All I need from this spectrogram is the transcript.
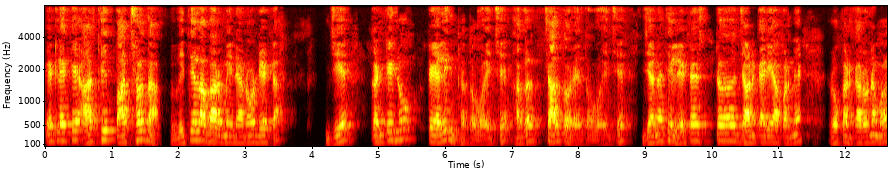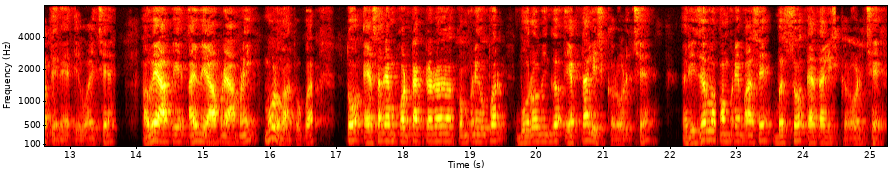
એટલે કે આજથી પાછળના વીતેલા બાર મહિનાનો ડેટા, જે કન્ટિન્યુ ટ્રેલિંગ થતો હોય છે, આગળ ચાલતો રહેતો હોય છે. જેનાથી લેટેસ્ટ જાણકારી આપણને રોકાણકારોને મળતી રહેતી હોય છે. હવે આપી આવી આપણે આપણી મૂળ વાત ઉપર તો એસઆરએમ કોન્ટ્રાક્ટર કંપની ઉપર બોરોવિંગ એકતાલીસ કરોડ છે. રિઝર્વ કંપની પાસે બસો તેતાલીસ કરોડ છે.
